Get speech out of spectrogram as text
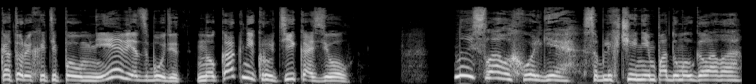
который хоть и поумнее овец будет но как ни крути козел. Ну и слава хольге с облегчением подумал голова.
